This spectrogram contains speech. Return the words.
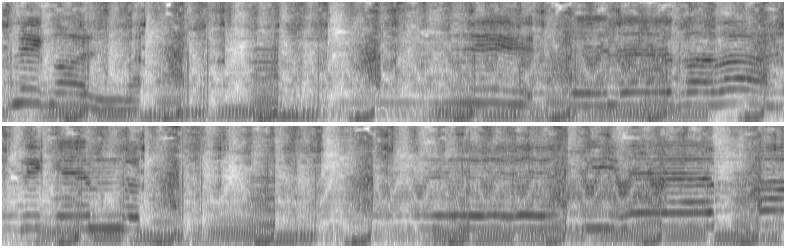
Vatni golna Dile varahti kemdur Dile pa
